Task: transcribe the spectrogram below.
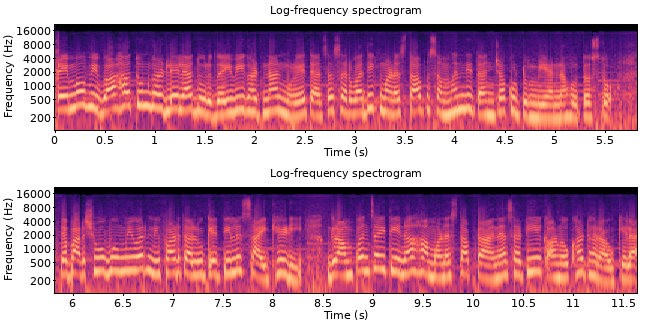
प्रेमविवाहातून घडलेल्या दुर्दैवी घटनांमुळे त्याचा सर्वाधिक मनस्ताप संबंधितांच्या कुटुंबियांना होत असतो. त्या पार्श्वभूमीवर निफाड तालुक्यातील सायखेडी ग्रामपंचायतीनं हा मनस्ताप टाळण्यासाठी एक अनोखा ठराव केला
